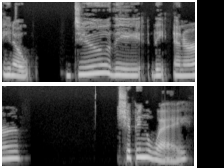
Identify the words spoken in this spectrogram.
you know, do the the inner chipping away,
